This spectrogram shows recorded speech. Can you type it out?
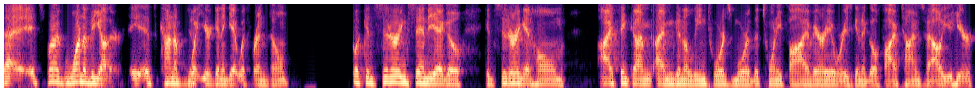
uh, it's like one or the other. It's kind of what you're going to get with Rendon. But considering San Diego, considering at home, I think I'm I'm going to lean towards more the 25 area where he's going to go five times value here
